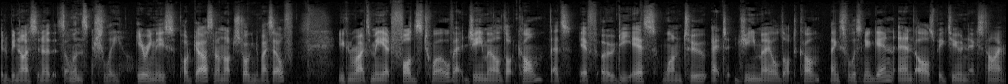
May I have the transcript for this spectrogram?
it'd be nice to know that someone's actually hearing these podcasts and I'm not just talking to myself. You can write to me at fods12 at gmail.com. That's F O D S 12 at gmail.com. Thanks for listening again, and I'll speak to you next time.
